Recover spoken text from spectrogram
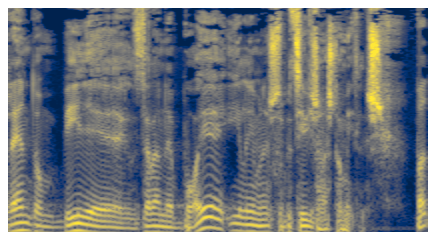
random bilje zelene boje ili ima nešto specifično što misliš? Pa,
